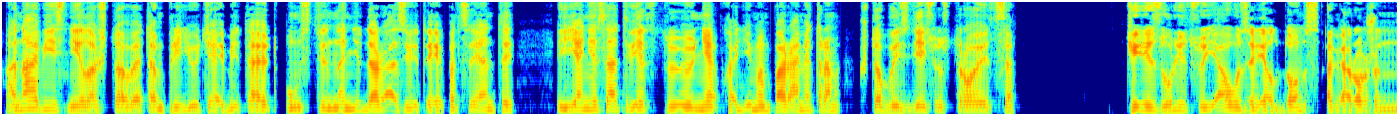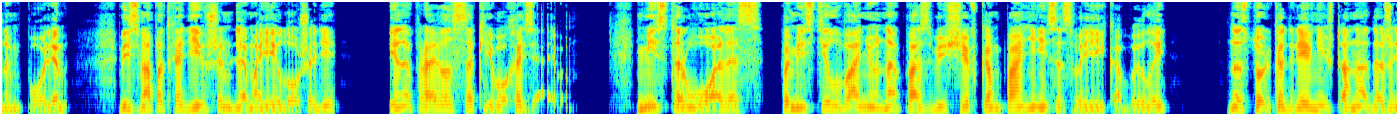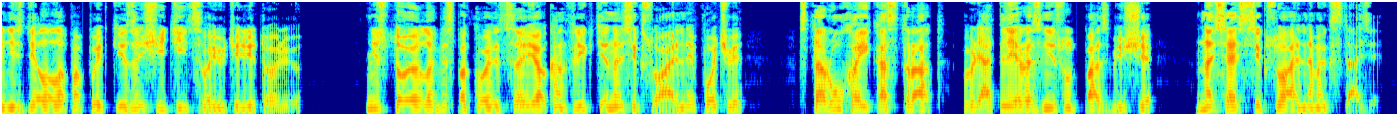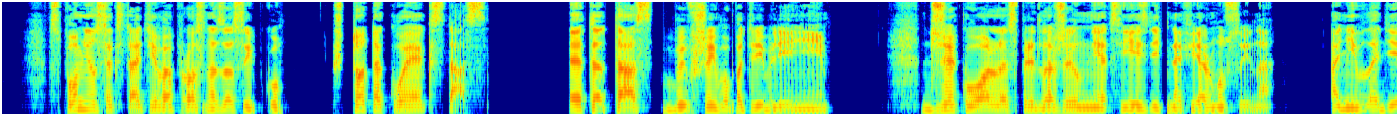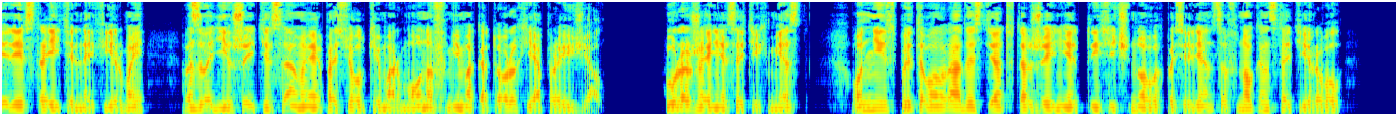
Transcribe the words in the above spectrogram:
Она объяснила, что в этом приюте обитают умственно недоразвитые пациенты – и я не соответствую необходимым параметрам, чтобы здесь устроиться. Через улицу я узрел дом с огороженным полем, весьма подходившим для моей лошади, и направился к его хозяевам. Мистер Уоллес поместил Ваню на пастбище в компании со своей кобылой, настолько древней, что она даже не сделала попытки защитить свою территорию. Не стоило беспокоиться и о конфликте на сексуальной почве, Старуха и кастрат вряд ли разнесут пастбище, носясь в сексуальном экстазе. Вспомнился, кстати, вопрос на засыпку. Что такое экстаз? Это таз, бывший в употреблении. Джек Уоллес предложил мне съездить на ферму сына. Они владели строительной фирмой, возводившей те самые поселки мормонов, мимо которых я проезжал. Уроженец этих мест – он не испытывал радости от вторжения тысяч новых поселенцев, но констатировал,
